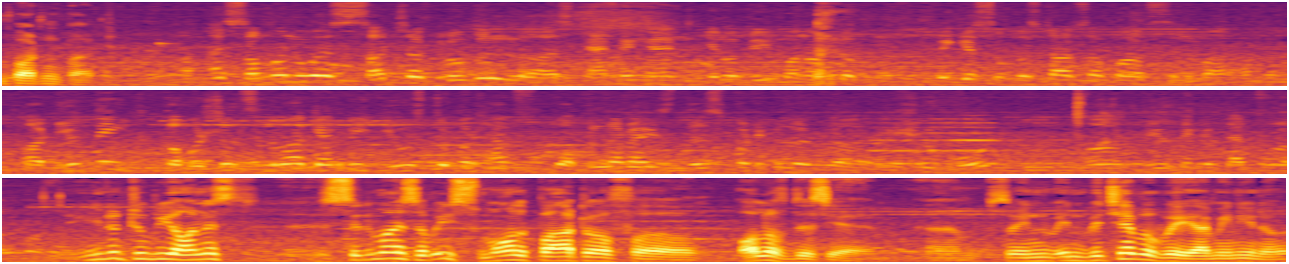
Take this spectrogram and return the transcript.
important part As someone who has such a global uh, standing and you know being one of the biggest superstars of our cinema, uh, do you think commercial cinema can be used to perhaps popularize this particular uh, issue more, or do you think that's not possible? you know, to be honest, cinema is a very small part of uh, all of this here. Um, so, in, in whichever way, I mean, you know,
